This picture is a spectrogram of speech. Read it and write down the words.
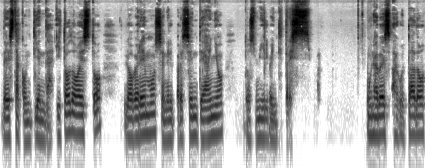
de esta contienda y todo esto lo veremos en el presente año 2023. Una vez agotado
